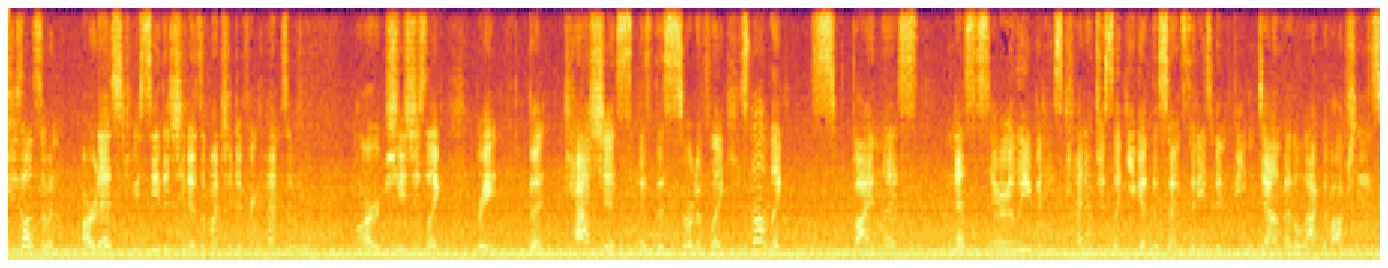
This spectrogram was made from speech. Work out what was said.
She's also an artist. We see that she does a bunch of different kinds of art. She's just like great. But Cassius is this sort of like he's not like spineless necessarily, but he's kind of just like you get the sense that he's been beaten down by the lack of options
